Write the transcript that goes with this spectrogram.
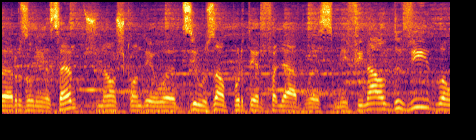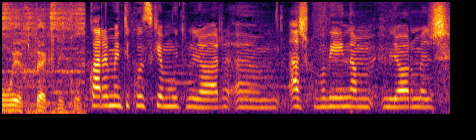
a Rosalina Santos, não escondeu a desilusão por ter falhado a semifinal devido a um erro técnico. Claramente conseguia muito melhor, um, acho que valia ainda melhor, mas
